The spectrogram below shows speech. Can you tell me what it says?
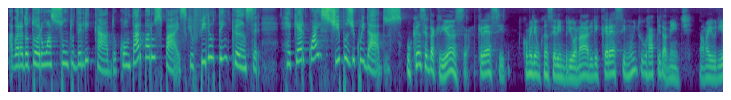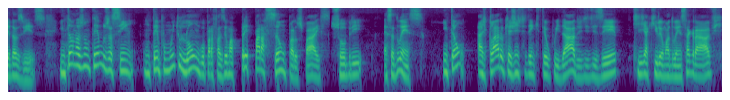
Agora, doutor, um assunto delicado. Contar para os pais que o filho tem câncer requer quais tipos de cuidados? O câncer da criança cresce, como ele é um câncer embrionário, ele cresce muito rapidamente, na maioria das vezes. Então, nós não temos assim um tempo muito longo para fazer uma preparação para os pais sobre essa doença. Então, é claro que a gente tem que ter o cuidado de dizer que aquilo é uma doença grave,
